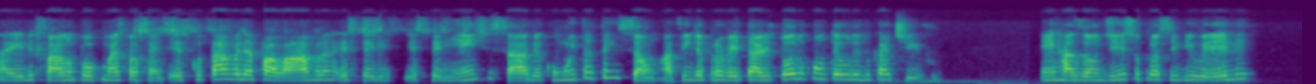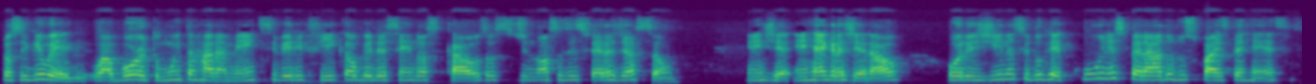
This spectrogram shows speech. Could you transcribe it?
Aí ele fala um pouco mais para frente. Escutava-lhe a palavra experi experiente e sábia com muita atenção, a fim de aproveitar todo o conteúdo educativo. Em razão disso, prosseguiu ele, Prosseguiu ele: o aborto muito raramente se verifica obedecendo às causas de nossas esferas de ação. Em, em regra geral, origina-se do recuo inesperado dos pais terrestres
